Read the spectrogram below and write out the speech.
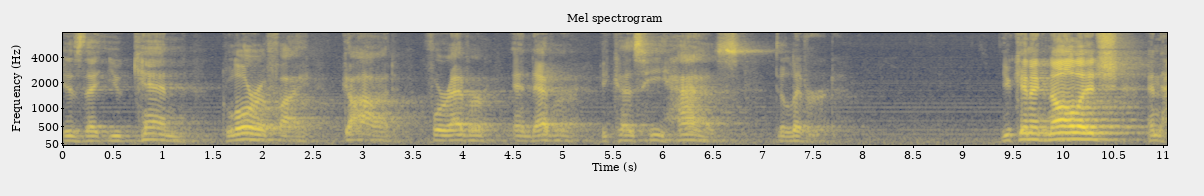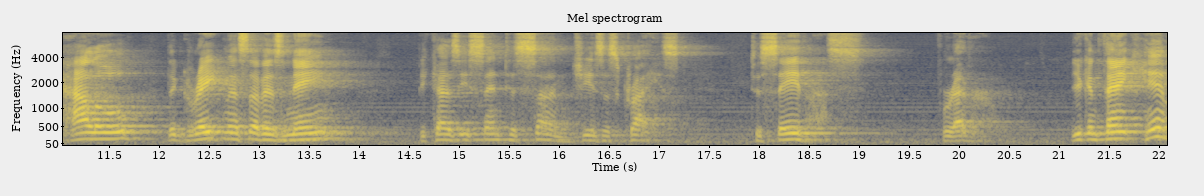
is that you can glorify God forever and ever because he has delivered. You can acknowledge and hallow the greatness of his name because he sent his son, Jesus Christ, to save us forever. You can thank him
